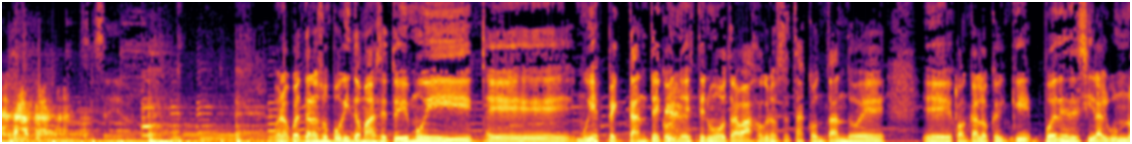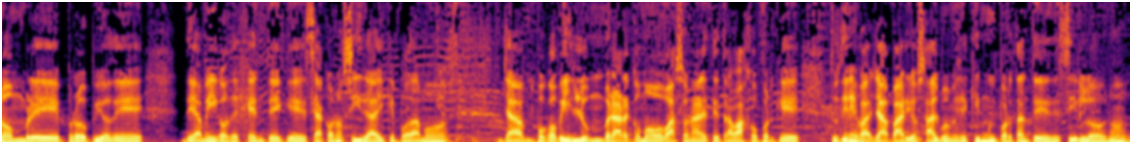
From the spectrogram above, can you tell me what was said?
Sí, señor. Bueno, cuéntanos un poquito más. Estoy muy eh, muy expectante con este nuevo trabajo que nos estás contando, ¿eh? eh Juan Carlos, ¿qué, puedes decir algún nombre propio de, de amigos, de gente que sea conocida y que podamos ya un poco vislumbrar cómo va a sonar este trabajo? Porque tú tienes ya varios álbumes, es que es muy importante decirlo, ¿no?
